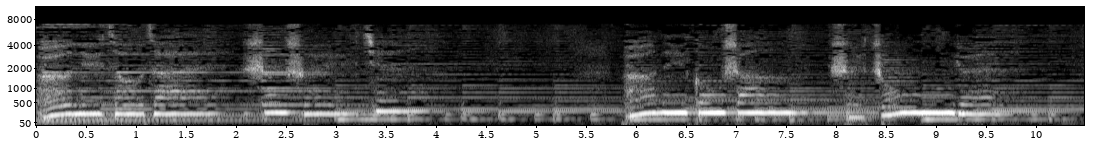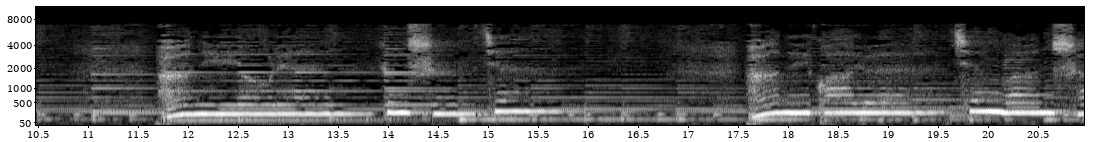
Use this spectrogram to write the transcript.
和你走在山水间，和你共赏水中月，和你游恋人世间，和你跨越千万山。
